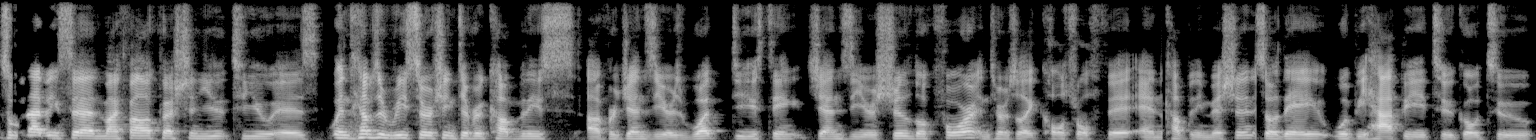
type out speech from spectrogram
So with that being said, my final question you, to you is: when it comes to researching different companies uh, for Gen Zers, what do you think Gen Zers should look for in terms of like cultural fit and company mission, so they would be happy to go to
